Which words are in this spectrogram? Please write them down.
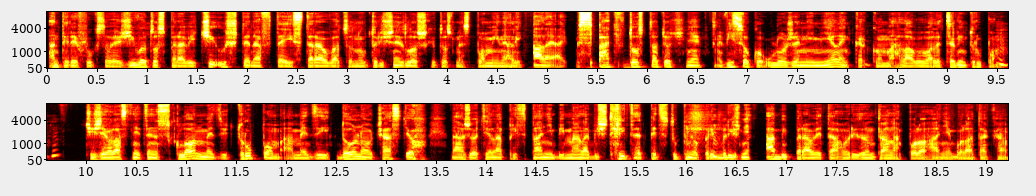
antirefluxové životospravy, či už teda v tej stravovaco-nutričnej zložke, to sme spomínali, ale aj spať v dostatočne vysoko uloženým nielen krkom a hlavou, ale celým trupom. Mm-hmm. Čiže vlastne ten sklon medzi trupom a medzi dolnou časťou nášho tela pri spaní by mala byť 45 stupňov približne, aby práve tá horizontálna poloha nebola taká,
